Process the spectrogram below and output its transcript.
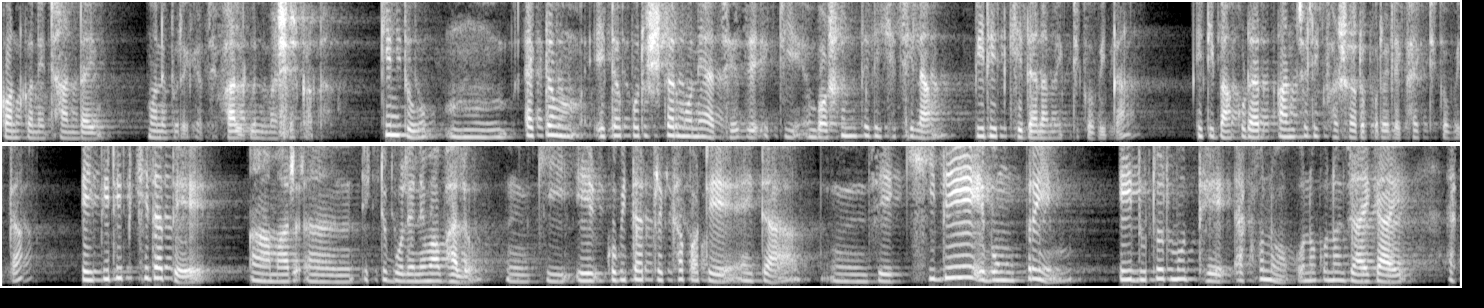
কনকনে ঠান্ডায় মনে পড়ে গেছে, ফাল্গুন মাসের কথা। কিন্তু একদম এটা পরিষ্কার মনে আছে যে একটি বসন্তে লিখেছিলাম পীড়িত খিদা নামে একটি কবিতা। এটি বাঁকুড়ার আঞ্চলিক ভাষার উপরে লেখা একটি কবিতা। এই পীড়িত খিদাতে আমার একটু বলে নেওয়া ভালো। কি এর কবিতার প্রেক্ষাপটে এটা যে খিদে এবং প্রেম এই দুটোর মধ্যে এখনও কোনো কোনো জায়গায় এক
